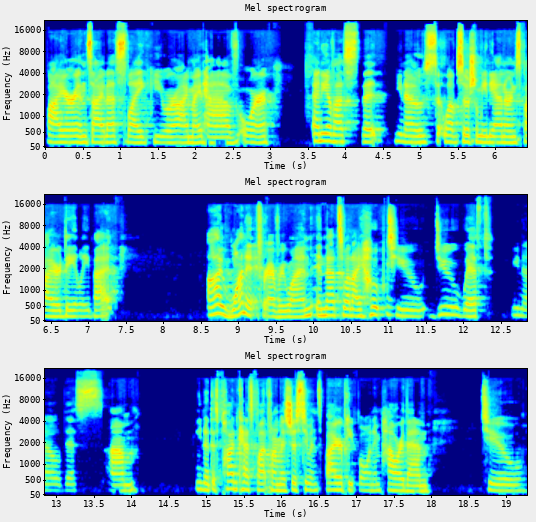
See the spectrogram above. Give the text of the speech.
fire inside us like you or I might have, or any of us that, you know, love social media and are inspired daily. But I want it for everyone, and that's what I hope to do with you know this um, you know this podcast platform is just to inspire people and empower them to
